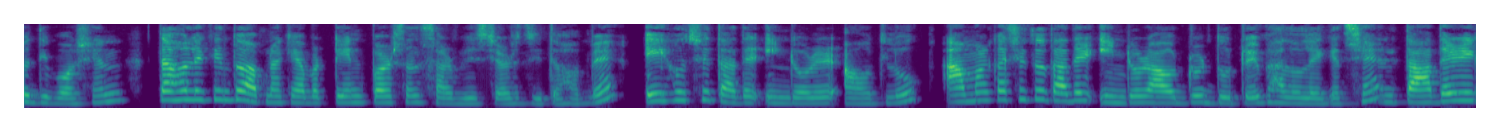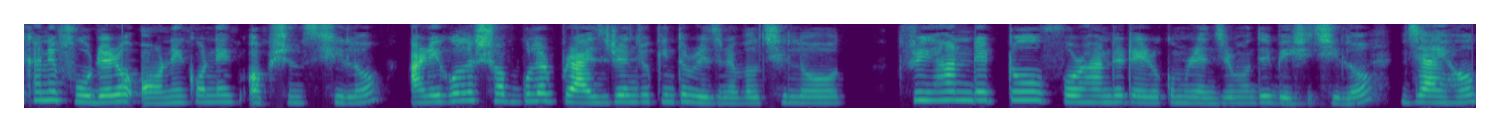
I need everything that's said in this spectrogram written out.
যদি বসেন, তাহলে কিন্তু আপনাকে আবার টেন পার্সেন্ট সার্ভিস চার্জ দিতে হবে। এই হচ্ছে তাদের ইনডোরের আউটলুক আমার কাছে তো তাদের ইনডোর আউটডোর দুটোই ভালো লেগেছে। তাদের এখানে ফুডেরও অনেক অনেক অপশনস ছিল। আর এগুলো সবগুলোর প্রাইস রেঞ্জও কিন্তু রিজনেবল ছিল। Three hundred to four hundred এরকম রেঞ্জের মধ্যে বেশি ছিল। যাই হোক,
